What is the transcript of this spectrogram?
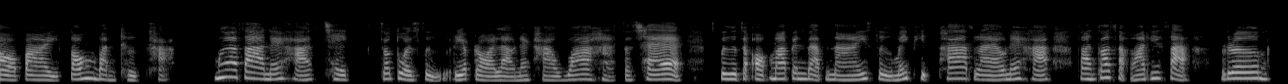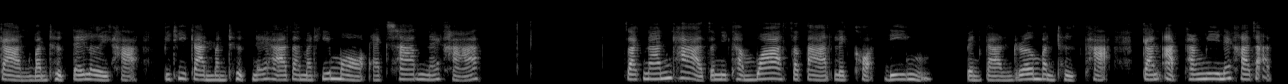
ต่อไปต้องบันทึกค่ะ เมื่ออาจารย์นะคะเช็ค จ้าตัวสื่อเรียบร้อยแล้วนะคะ ว่าหากจะแชร์สื่อจะออกมาเป็นแบบไหนสื่อไม่ผิดพลาดแล้วนะคะอาจารย์ก็สามารถที่จะเริ่มการบันทึกได้เลยค่ะ วิธีการบันทึกนะคะอาจารย์มาที่ more action นะคะ จากนั้นค่ะจะมีคำว่า start recording เป็นการเริ่มบันทึกค่ะ การอัดครั้งนี้นะคะ จะอัด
